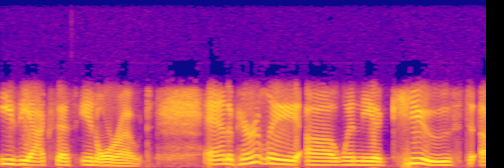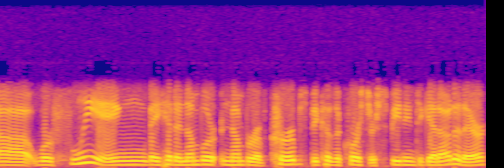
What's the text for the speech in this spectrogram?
easy access in or out. And apparently, uh, when the accused uh, were fleeing, they hit a number number of curbs because, of course, they're speeding to get out of there.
